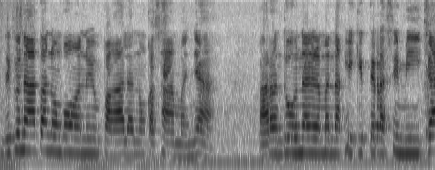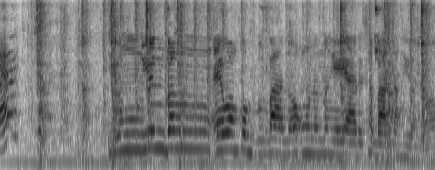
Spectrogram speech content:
Hindi ko natanong kung ano yung pangalan ng kasama niya. Parang doon na naman nakikitira si Mika. Yung, yun bang, ewan ko ba, no? Kung anong nangyayari sa batang yun, no?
